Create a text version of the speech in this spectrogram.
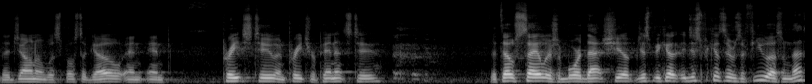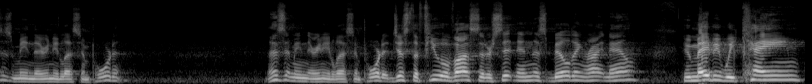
that Jonah was supposed to go and, and preach to and preach repentance to. That those sailors aboard that ship, just because, just because there was a few of them, that doesn't mean they're any less important. Doesn't mean they're any less important. Just the few of us that are sitting in this building right now, who maybe we came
